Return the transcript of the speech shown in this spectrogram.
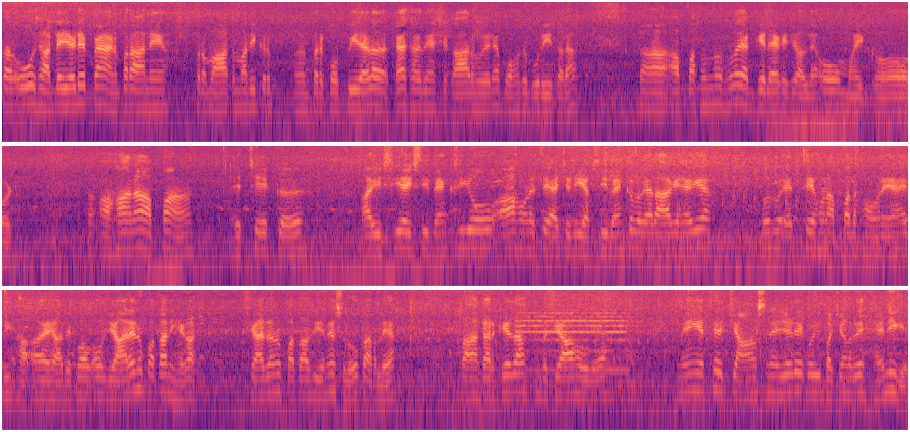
ਪਰ ਉਹ ਸਾਡੇ ਜਿਹੜੇ ਭੈਣ ਭਰਾ ਨੇ, ਪਰਮਾਤਮਾ ਦੀ ਕਿਰਪ- ਪ੍ਰਕੋਪੀ ਦਾ ਜਿਹੜਾ ਕਹਿ ਸਕਦੇ ਆ ਸ਼ਿਕਾਰ ਹੋਏ ਨੇ ਬਹੁਤ ਬੁਰੀ ਤਰ੍ਹਾਂ। ਤਾਂ ਆਪਾਂ ਤੁਹਾਨੂੰ ਥੋੜਾ ਅੱਗੇ ਲੈ ਕੇ ਚੱਲਦੇ ਆ ਓ ਮਾਈ ਗੋਡ ਤਾਂ ਆਹ ਨਾ ਆਪਾਂ ਇੱਥੇ ਇੱਕ ICICI ਬੈਂਕ ਸੀ, ਉਹ ਆ ਹੁਣ ਇੱਥੇ HDFC ਬੈਂਕ ਵਗੈਰਾ ਆ ਗਏ ਹੈਗੇ ਆ। ਤੁਹਾਨੂੰ ਇੱਥੇ ਹੁਣ ਆਪਾਂ ਦਿਖਾਉਣੇ ਆ ਵੀ ਹਾ- ਇਹ ਆ ਦੇਖੋ, ਉਹ ਜਾ ਰਹੇ ਨੂੰ ਪਤਾ ਨਹੀਂ ਹੈਗਾ। ਸ਼ਾਇਦ ਇਹਨੂੰ ਪਤਾ ਸੀ, ਇਹਨੇ ਸਲੋ ਕਰ ਲਿਆ। ਤਾਂ ਕਰਕੇ ਇਹਦਾ ਬਚਾਅ ਹੋ ਗਿਆ। ਨਹੀਂ, ਇੱਥੇ ਚਾਂਸ ਨੇ ਜਿਹੜੇ ਕੋਈ ਬਚਣ ਦੇ ਹੈ ਨਹੀਂਗੇ।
